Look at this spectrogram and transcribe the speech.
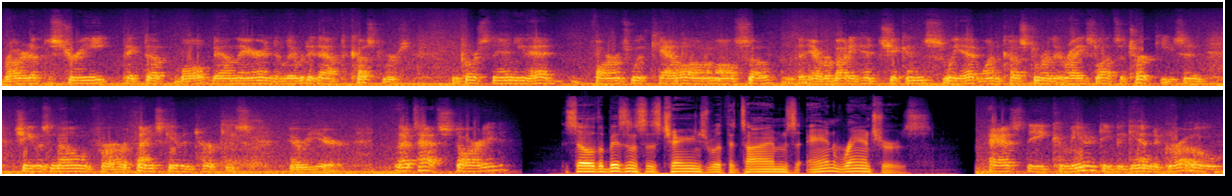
brought it up the street, picked up bulk down there, and delivered it out to customers. Of course, then you had farms with cattle on them also. Everybody had chickens. We had one customer that raised lots of turkeys, and she was known for her Thanksgiving turkeys every year. That's how it started. So the business has changed with the times and ranchers. As the community began to grow,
